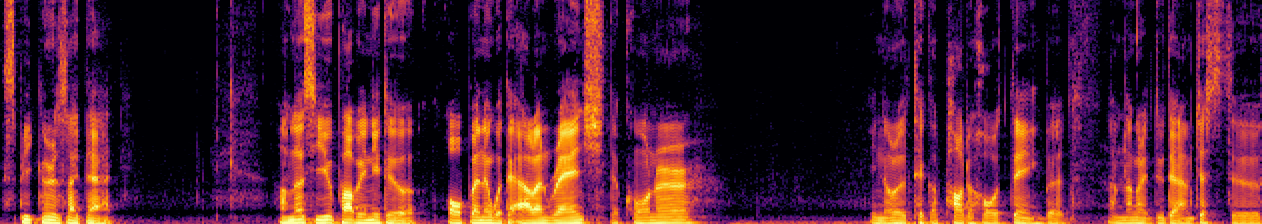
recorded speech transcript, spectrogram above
speakers like that. Unless you probably need to open it with the Allen wrench, the corner, in order to take apart the whole thing. But I'm not going to do that. I'm just to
